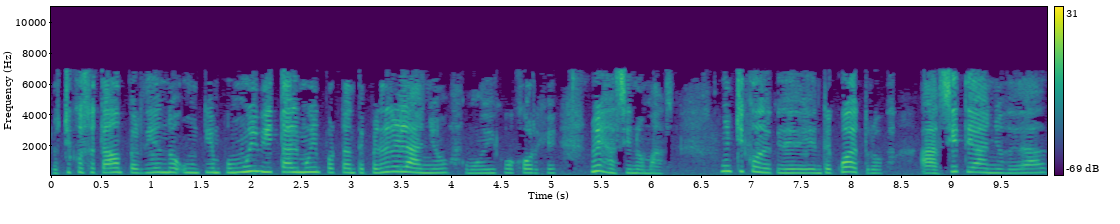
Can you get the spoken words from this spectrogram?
los chicos se estaban perdiendo un tiempo muy vital, muy importante. Perder el año, como dijo Jorge, no es así nomás. Un chico de, entre 4 a 7 años de edad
